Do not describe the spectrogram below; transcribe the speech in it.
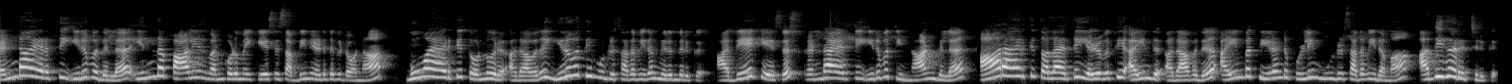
ரெண்டாயிரத்தி இருபதுல இந்த பாலியல் வன்கொடுமை கேசஸ் அப்படின்னு எடுத்துக்கிட்டோம்னா மூவாயிரத்தி தொண்ணூறு அதாவது இருபத்தி மூன்று சதவீதம் இருந்திருக்கு. அதே கேசஸ் ரெண்டாயிரத்தி இருபத்தி நான்குல ஆறாயிரத்தி தொள்ளாயிரத்தி எழுபத்தி ஐந்து அதாவது ஐம்பத்தி இரண்டு புள்ளி மூன்று சதவீதமா அதிகரிச்சிருக்கு.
